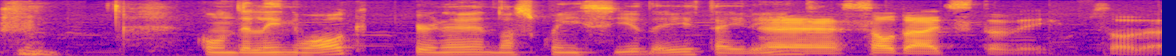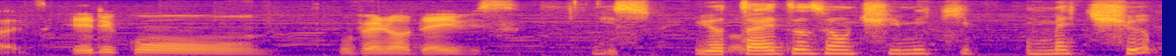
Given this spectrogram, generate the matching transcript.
com o Delaney Walker, né? Nosso conhecido aí, Tyrande. É, saudades também, saudades. Ele com o Vernon Davis. Isso. E o Titans é um time que o matchup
